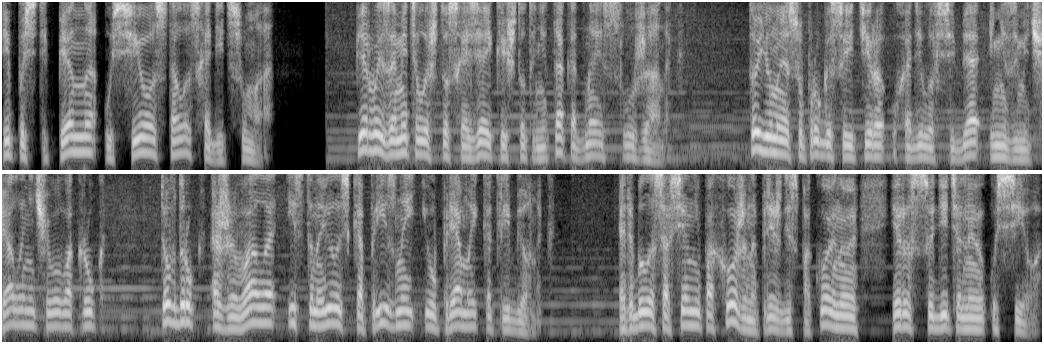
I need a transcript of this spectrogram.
И постепенно Усио стала сходить с ума. Первой заметила, что с хозяйкой что-то не так одна из служанок. То юная супруга Саитира уходила в себя и не замечала ничего вокруг, то вдруг оживала и становилась капризной и упрямой, как ребенок. Это было совсем не похоже на прежде спокойную и рассудительную Усио.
